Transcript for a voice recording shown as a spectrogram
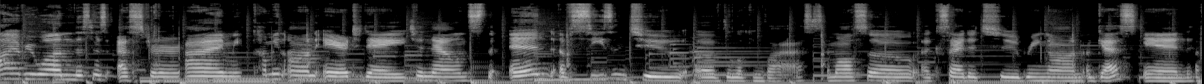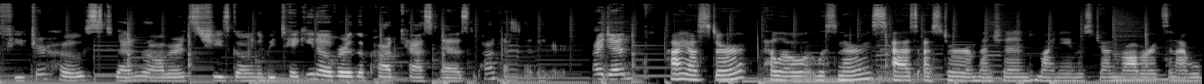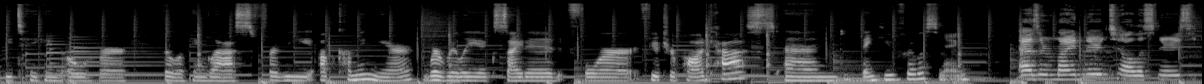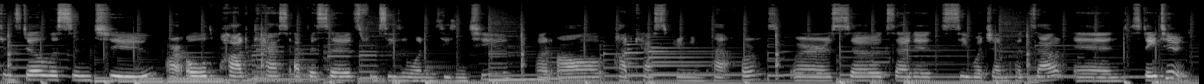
Hi everyone, this is Esther. I'm coming on air today to announce the end of season two of The Looking Glass. I'm also excited to bring on a guest and a future host, Jen Roberts. She's going to be taking over the podcast as the podcast editor. Hi, Jen. Hi, Esther. Hello, listeners. As Esther mentioned, my name is Jen Roberts, and I will be taking over the Looking Glass for the upcoming year. We're really excited for future podcasts and thank you for listening. As a reminder to all listeners, you can still listen to our old podcast episodes from season one and season two on all podcast streaming platforms. We're so excited to see what Jen puts out and stay tuned.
